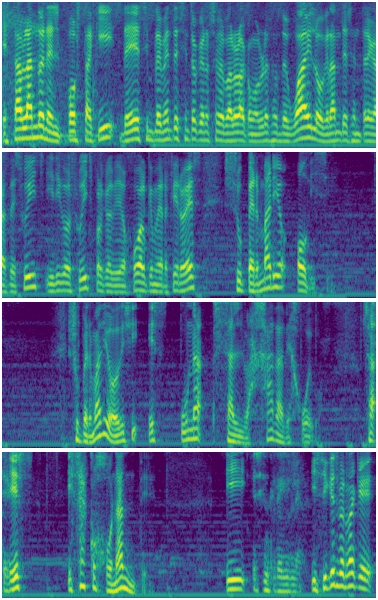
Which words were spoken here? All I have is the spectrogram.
Está hablando en el post aquí de simplemente siento que no se le valora como Breath of the Wild o grandes entregas de Switch. Y digo Switch porque el videojuego al que me refiero es Super Mario Odyssey. Super Mario Odyssey es una salvajada de juego. O sea, Sí. es, es acojonante. Y Es increíble. y sí que es verdad que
